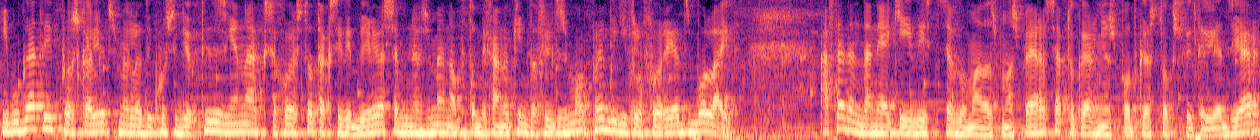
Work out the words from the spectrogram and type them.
Η Bugatti προσκαλεί τους μελλοντικούς ιδιοκτήτες για ένα ξεχωριστό ταξίδι εμπειρίας εμπνευσμένο από το μηχανοκίνητο αθλητισμό πριν την κυκλοφορία της Bolite. Αυτά ήταν τα νέα και ειδήσεις της εβδομάδας που μας πέρασε από το carnewspodcast.topspeed.gr.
